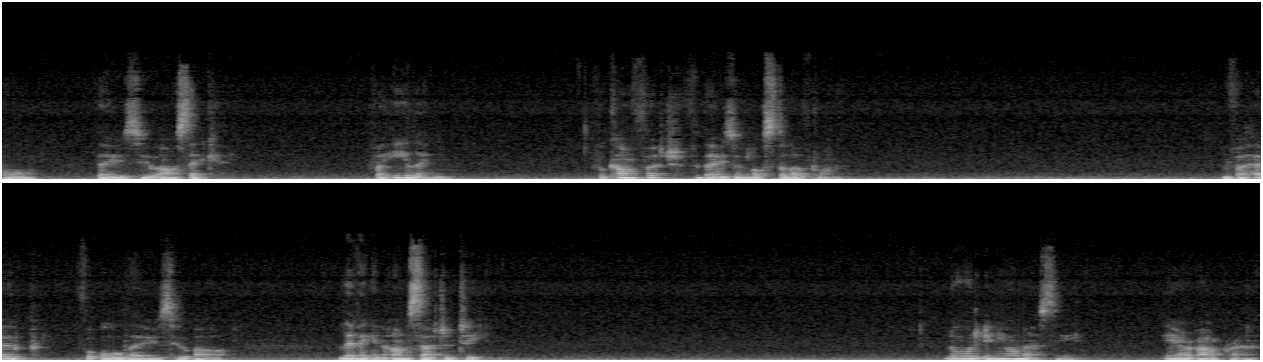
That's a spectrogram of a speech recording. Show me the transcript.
for those who are sick, for healing, for comfort for those who have lost a loved one, and for hope for all those who are living in uncertainty. Lord, in your mercy, hear our prayer.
